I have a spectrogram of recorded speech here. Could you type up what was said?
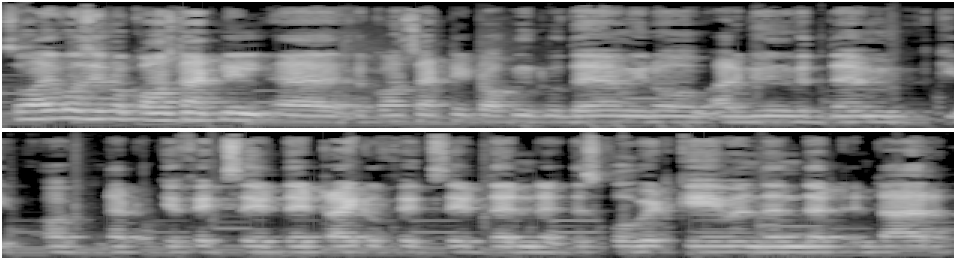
So i was you know constantly uh, constantly talking to them you know arguing with them uh, that okay fix it. They try to fix it. Then this covid came and then that entire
